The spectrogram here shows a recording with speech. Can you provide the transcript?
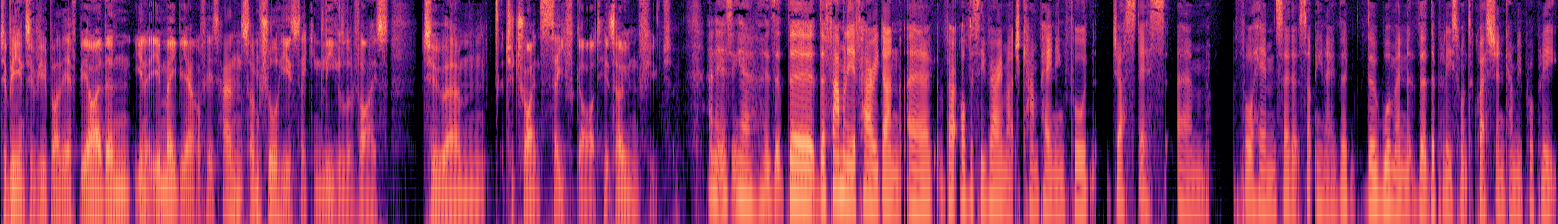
to be interviewed by the FBI, then you know it may be out of his hands. So I'm sure he is taking legal advice to um, to try and safeguard his own future. And it is, yeah, is the the family of Harry Dunn, uh, obviously very much campaigning for justice um, for him, so that some, you know, the the woman that the police want to question can be properly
